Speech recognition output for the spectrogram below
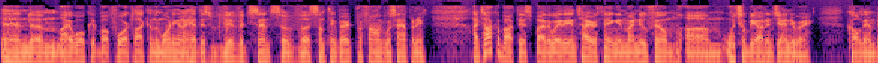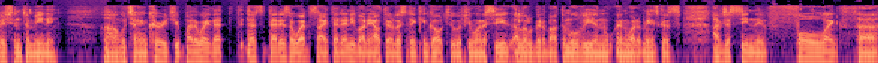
And um, I woke at about 4 o'clock in the morning and I had this vivid sense of uh, something very profound was happening. I talk about this, by the way, the entire thing in my new film, um, which will be out in January, called Ambition to Meaning. Uh, which I encourage you. By the way, that that's, that is a website that anybody out there listening can go to if you want to see a little bit about the movie and, and what it means. Because I've just seen the full length uh,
